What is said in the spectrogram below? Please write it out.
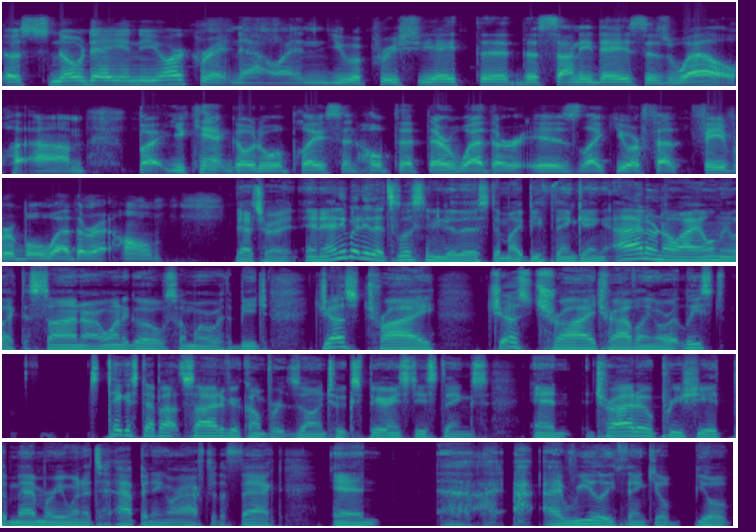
a snow day in New York right now, and you appreciate the the sunny days as well. Um, but you can't go to a place and hope that their weather is like your fa- favorable weather at home. That's right. And anybody that's listening to this that might be thinking, I don't know, I only like the sun or I want to go somewhere with a beach, just try, just try traveling or at least take a step outside of your comfort zone to experience these things and try to appreciate the memory when it's happening or after the fact. And uh, I, I really think you'll you'll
